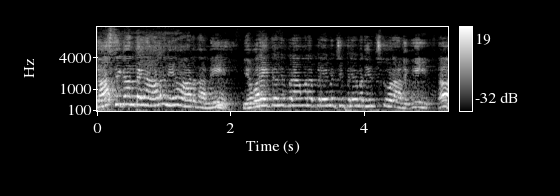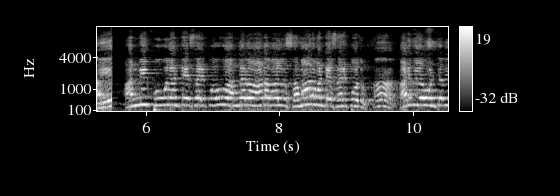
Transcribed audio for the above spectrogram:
దాస్తికాంతైన ఆడది నేను ఆడదాన్ని. ఎవరైతే బ్రాహ్మణ ప్రేమించి ప్రేమ తీర్చుకోవడానికి అన్ని పువ్వులంటే సరిపోవు అందరూ ఆడవాళ్ళు సమానం అంటే సరిపోదు. అడవిలో ఉంటది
